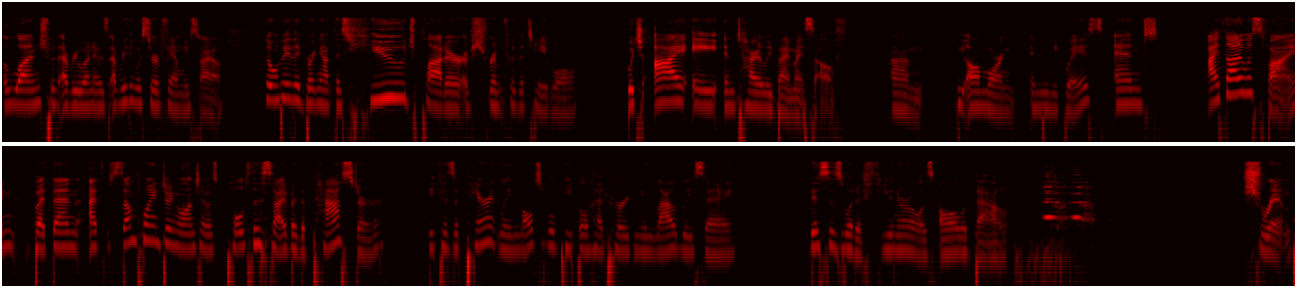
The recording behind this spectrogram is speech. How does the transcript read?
a lunch with everyone. It was everything was served family style. So one day they bring out this huge platter of shrimp for the table, which I ate entirely by myself. Um, we all mourn in unique ways, and I thought it was fine. But then at some point during lunch, I was pulled to the side by the pastor because apparently multiple people had heard me loudly say, this is what a funeral is all about. Shrimp.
